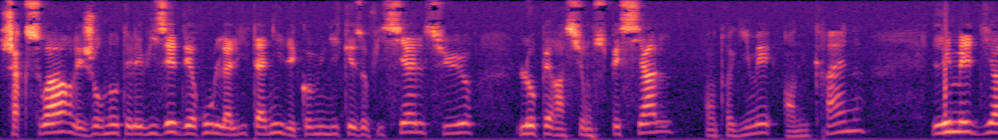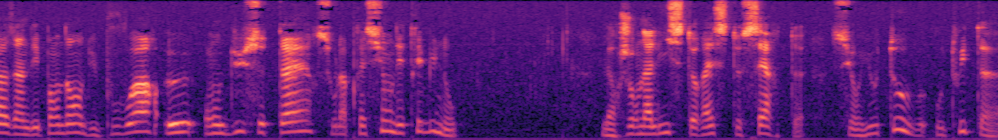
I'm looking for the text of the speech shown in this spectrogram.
Chaque soir, les journaux télévisés déroulent la litanie des communiqués officiels sur l'opération spéciale, entre guillemets, en Ukraine, les médias indépendants du pouvoir, eux, ont dû se taire sous la pression des tribunaux. Leurs journalistes restent certes sur YouTube ou Twitter,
